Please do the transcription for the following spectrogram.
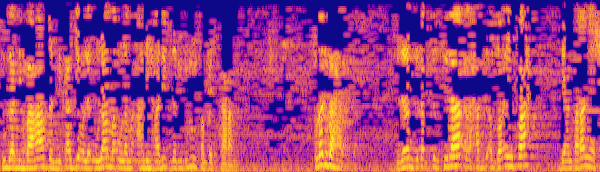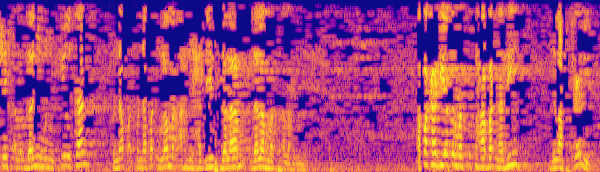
Sudah dibahas dan dikaji oleh ulama-ulama ahli hadis dari dulu sampai sekarang. Sudah dibahas. Di dalam kitab silsilah Al-Hadis Ad-Dhaifah di antaranya Syekh Al-Albani menukilkan pendapat-pendapat ulama ahli hadis dalam dalam masalah ini. Apakah dia termasuk sahabat Nabi? Jelas sekali.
